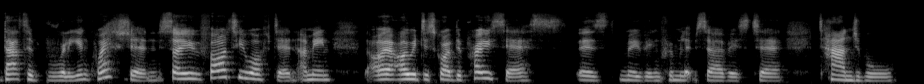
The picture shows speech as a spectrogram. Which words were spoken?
That's a brilliant question. So, far too often, I mean, I, I would describe the process as moving from lip service to tangible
